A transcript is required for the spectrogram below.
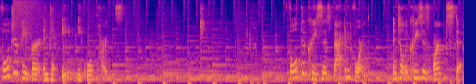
Fold your paper into 8 equal parts. Fold the creases back and forth until the creases aren't stiff.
